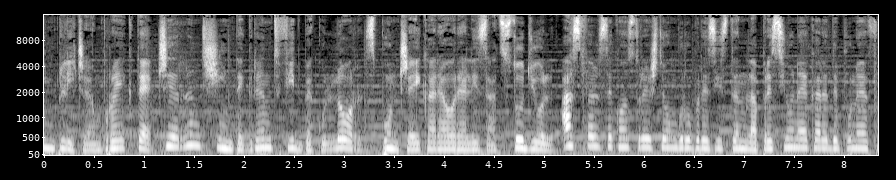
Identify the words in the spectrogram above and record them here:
implice în proiecte, cerând și integrând feedback-ul lor, spun cei care au realizat studiul. Astfel se construiește un grup rezistent la presiune care depune efort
